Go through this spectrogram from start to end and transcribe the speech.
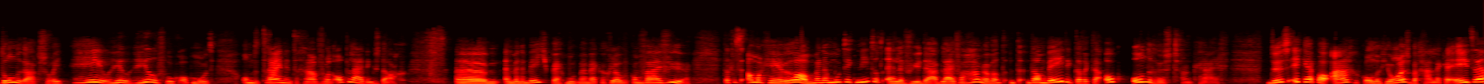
donderdag sorry, heel, heel, heel vroeg op moet om de trein in te gaan voor een opleidingsdag. Um, en met een beetje pech moet mijn wekker geloof ik om 5 uur. Dat is allemaal geen ramp, maar dan moet ik niet tot 11 uur daar blijven hangen. Want dan weet ik dat ik daar ook onrust van krijg. Dus ik heb al aangekondigd, jongens, we gaan lekker eten.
